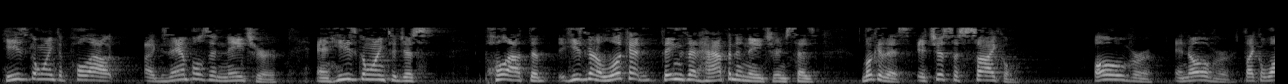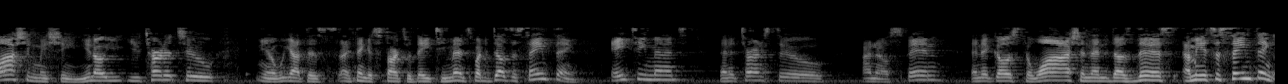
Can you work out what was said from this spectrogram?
he's going to pull out examples in nature and he's going to just pull out the he's going to look at things that happen in nature and says Look at this. It's just a cycle over and over. It's like a washing machine. You know, you, you turn it to, you know, we got this, I think it starts with 18 minutes, but it does the same thing. 18 minutes, then it turns to, I don't know, spin, and it goes to wash, and then it does this. I mean, it's the same thing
